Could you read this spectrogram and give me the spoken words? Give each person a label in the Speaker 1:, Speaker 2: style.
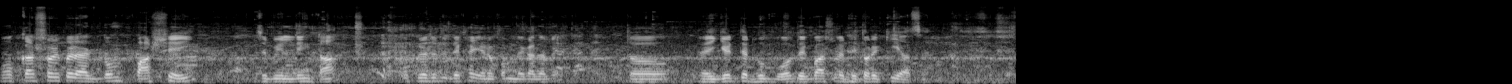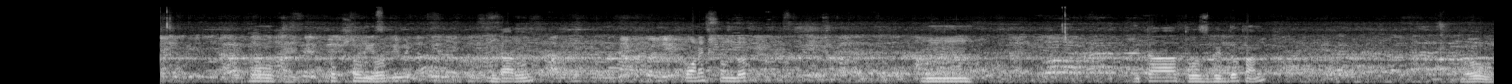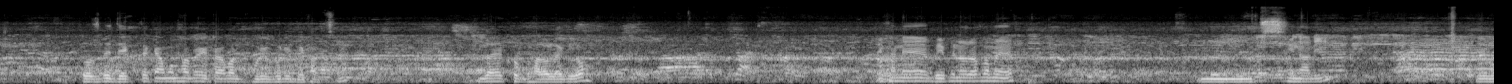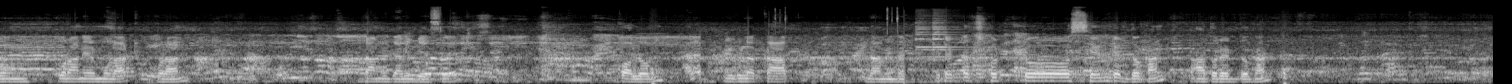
Speaker 1: মক্কা শরীফের একদম পাশেই যে বিল্ডিংটা উপরে যদি দেখাই এরকম দেখা যাবে। তো এই গেট দিয়ে ঢুকবো, দেখব আসলে ভিতরে কি আছে। খুব সুন্দর, দারুণ, অনেক সুন্দর। এটা তসবির দোকান। ও, তসবি দেখতে কেমন হবে এটা আবার ঘুরে ঘুরে দেখাচ্ছে। যাই খুব ভালো লাগল। এখানে বিভিন্ন রকমের সিনারি এবং কোরআনের মোলাট, কোরআন, দামি দামি ব্রেসলেট কলম, এগুলো কাপ, দামি দামি। এটা একটা ছোট্ট সেন্টের দোকান, আতরের দোকান।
